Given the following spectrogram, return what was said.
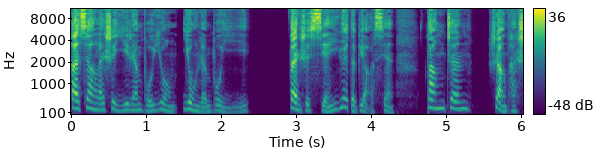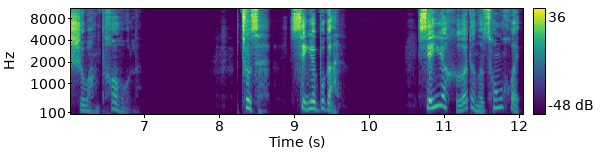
他向来是疑人不用，用人不疑，但是弦月的表现当真让他失望透了。主子，弦月不敢。弦月何等的聪慧，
